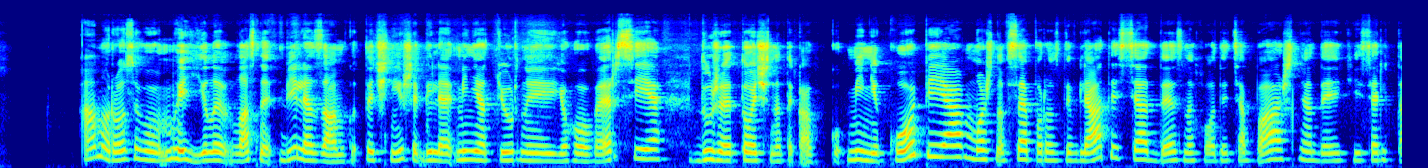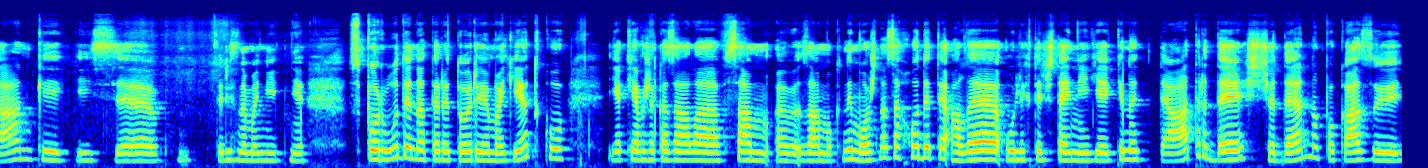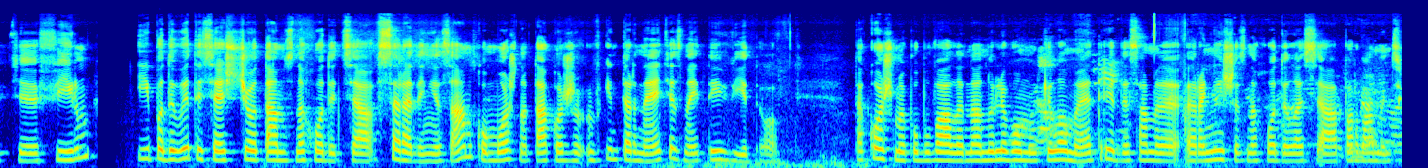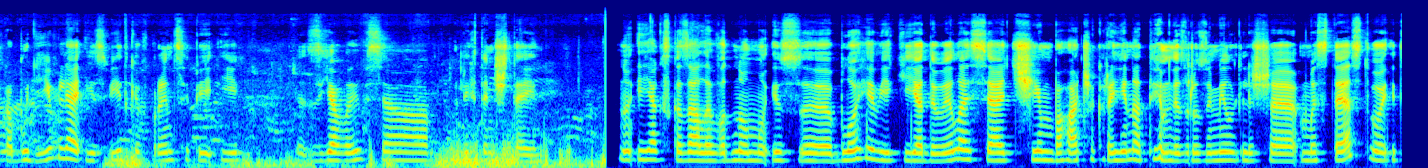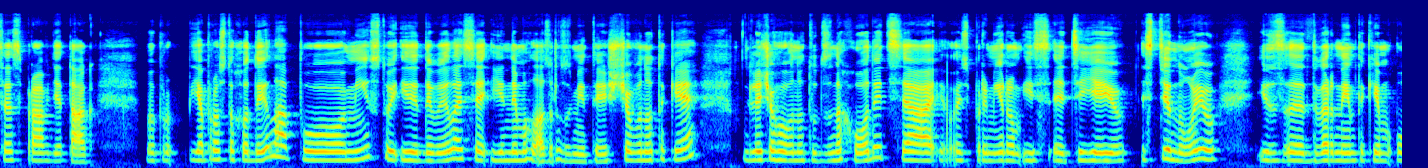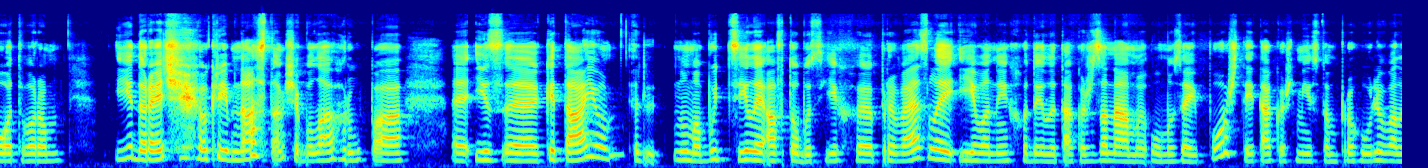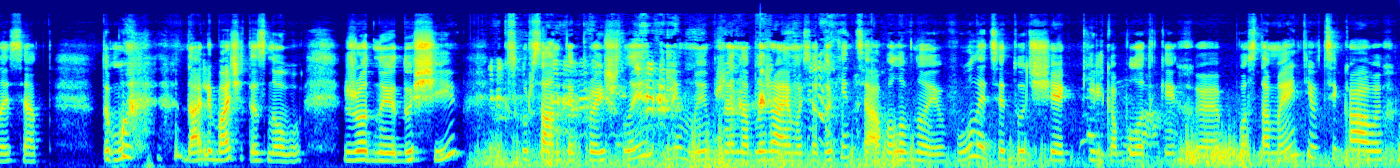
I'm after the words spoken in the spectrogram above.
А морозиво ми їли, власне, біля замку, точніше, біля мініатюрної його версії. Дуже точна така міні-копія, можна все пороздивлятися, де знаходиться башня, де якісь альтанки, якісь е, різноманітні споруди на території маєтку. Як я вже казала, в сам е, замок не можна заходити, але у Ліхтенштейні є кінотеатр, де щоденно показують е, фільм. І подивитися, що там знаходиться всередині замку, можна також в інтернеті знайти відео. Також ми побували на нульовому кілометрі, де саме раніше знаходилася парламентська будівля, і звідки, в принципі, і з'явився Ліхтенштейн. Ну і як сказали в одному із е, блогів, які я дивилася, чим багатша країна, тим незрозуміліше мистецтво, і це справді так. Я просто ходила по місту і дивилася, і не могла зрозуміти, що воно таке, для чого воно тут знаходиться. Ось, приміром, із е, цією стіною, із е, дверним таким отвором. І, до речі, окрім нас, там ще була група е, із Китаю. Ну, мабуть, цілий автобус їх привезли, і вони ходили також за нами у музей пошти, і також містом прогулювалися. Тому далі бачите знову жодної душі. Екскурсанти пройшли, і ми вже наближаємося до кінця головної вулиці. Тут ще кілька було таких е, постаментів цікавих.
